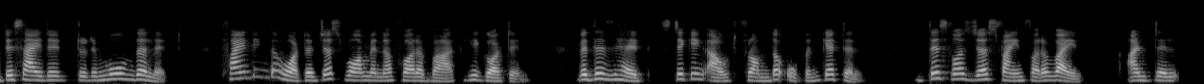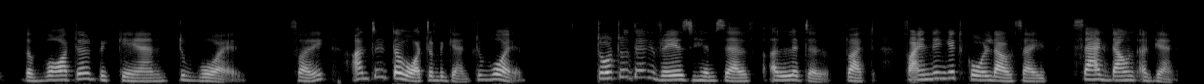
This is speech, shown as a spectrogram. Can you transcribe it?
decided to remove the lid. Finding the water just warm enough for a bath, he got in with his head sticking out from the open kettle. This was just fine for a while until the water began to boil. Sorry, until the water began to boil. Toto then raised himself a little, but finding it cold outside, sat down again.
